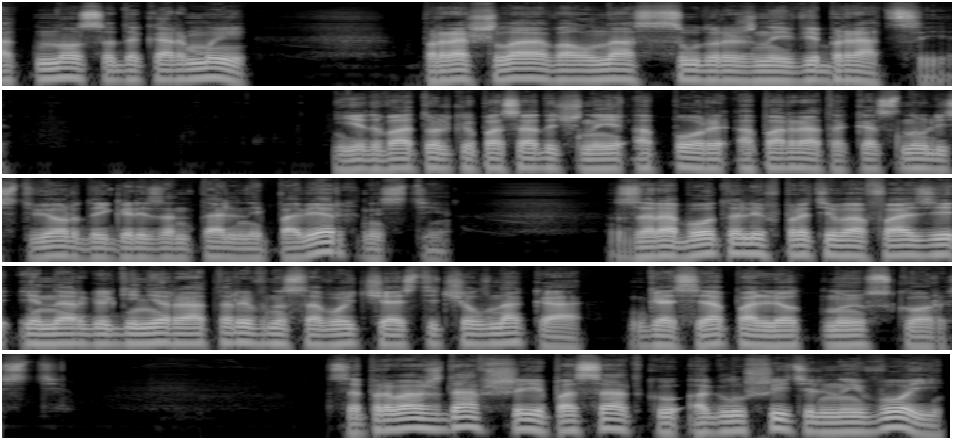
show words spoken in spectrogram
от носа до кормы – прошла волна судорожной вибрации. Едва только посадочные опоры аппарата коснулись твердой горизонтальной поверхности, заработали в противофазе энергогенераторы в носовой части челнока, гася полетную скорость. Сопровождавшие посадку оглушительный вой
